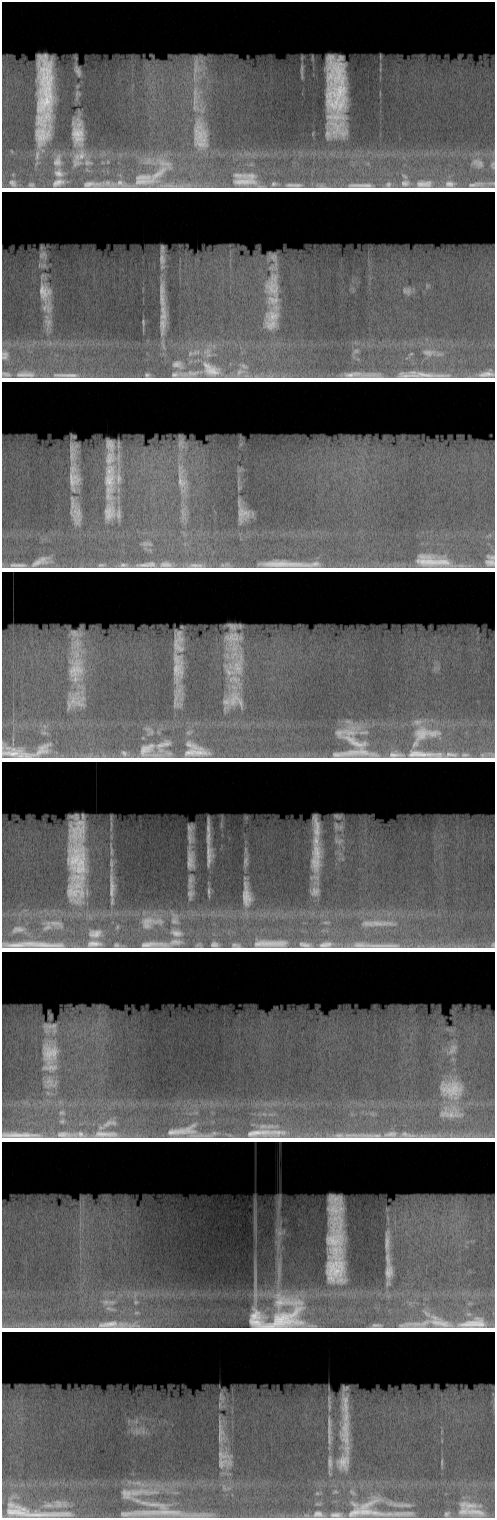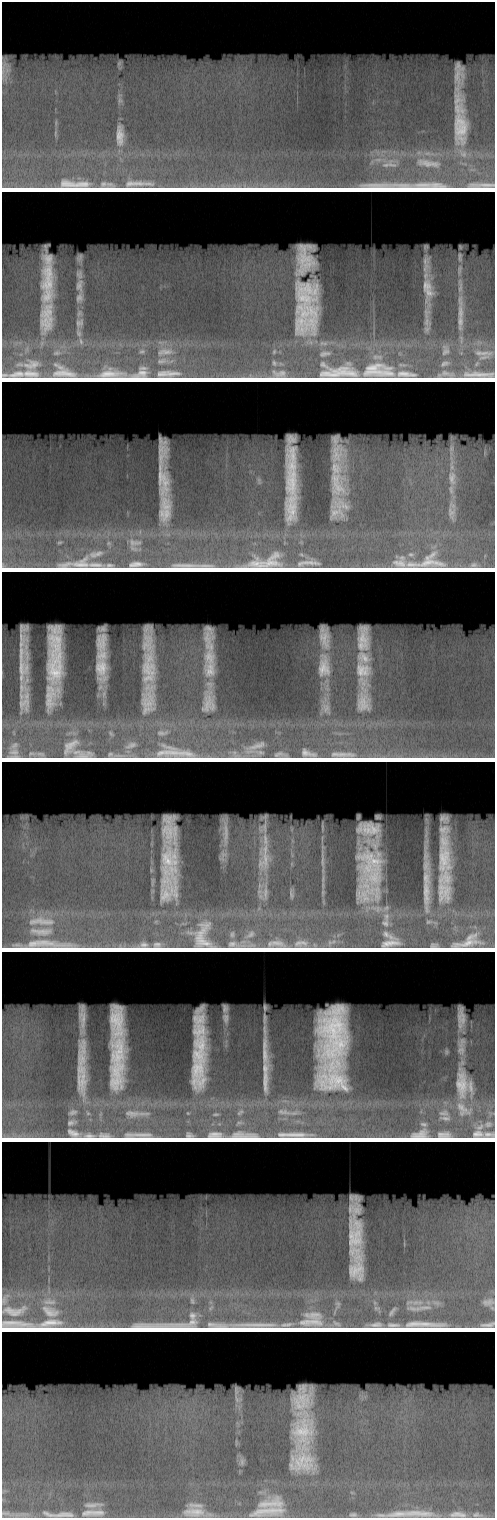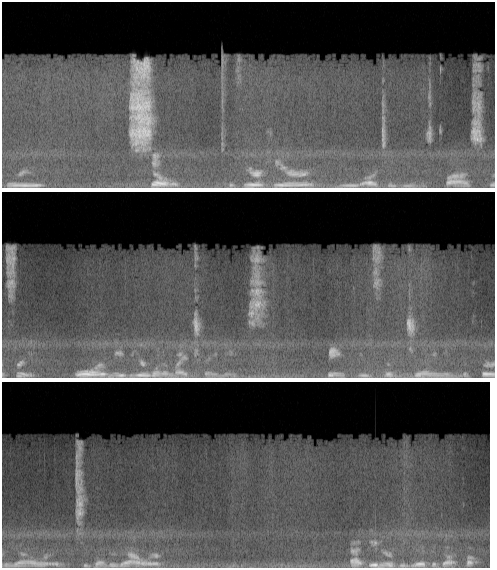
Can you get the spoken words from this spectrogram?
a perception in the mind um, that we've conceived with the hope of being able to determine outcomes. When really what we want is to be able to control um, our own lives upon ourselves. And the way that we can really start to gain that sense of control is if we loosen the grip on the lead or the leash in our minds, between our willpower and the desire to have total control. We need to let ourselves roam a bit, kind of sow our wild oats mentally in order to get to know ourselves. Otherwise, we're constantly silencing ourselves and our impulses, then we'll just hide from ourselves all the time. So, TCY. As you can see, this movement is nothing extraordinary, yet nothing you uh, might see every day in a yoga um, class, if you will, yoga group. So, if you're here, you are taking this class for free, or maybe you're one of my trainees thank you for joining the 30 hour and the 200 hour at innerbeatyoga.com.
